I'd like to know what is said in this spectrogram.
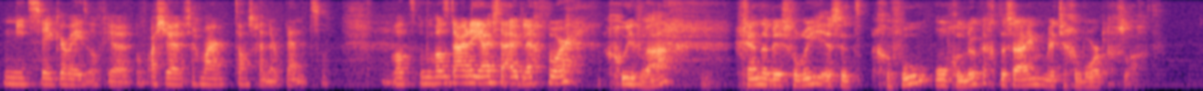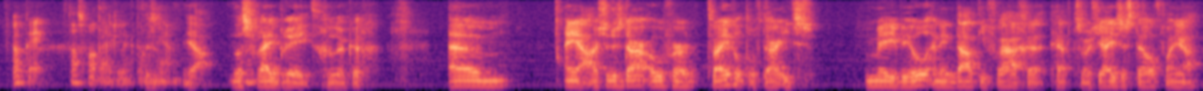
niet zeker weet of je, of als je zeg maar transgender bent. Wat, wat is daar de juiste uitleg voor? Goeie vraag. Genderdysforie is het gevoel ongelukkig te zijn met je geboortegeslacht. Oké, dat is wel duidelijk dan, Dus, ja. ja, dat is vrij breed, gelukkig. Ehm, en ja, als je dus daarover twijfelt of daar iets mee wil en inderdaad die vragen hebt zoals jij ze stelt van ja,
